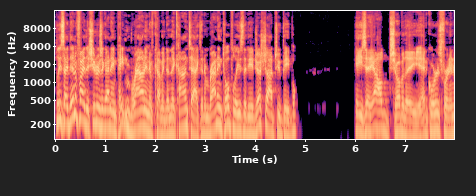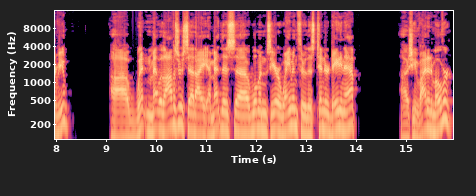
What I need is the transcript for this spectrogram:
Police identified the shooter as a guy named Peyton Browning of Covington. They contacted him. Browning told police that he had just shot two people. He said, Yeah, I'll show up at the headquarters for an interview. Uh, went and met with officers. Said I, I met this uh, woman Sierra Wayman through this Tinder dating app. Uh, she invited him over,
